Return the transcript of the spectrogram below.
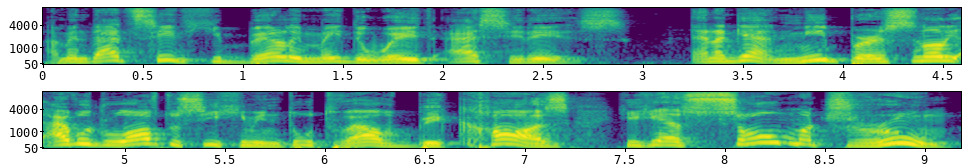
I mean that's it, he barely made the weight as it is. And again, me personally, I would love to see him in 212 because he has so much room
